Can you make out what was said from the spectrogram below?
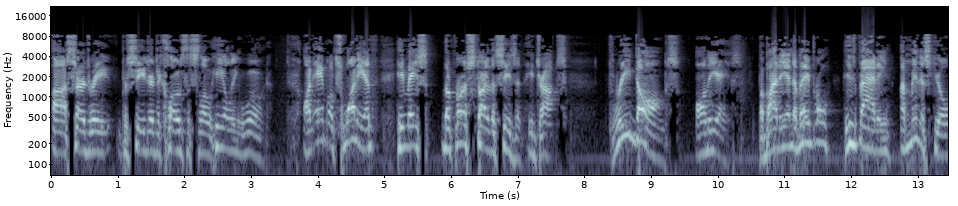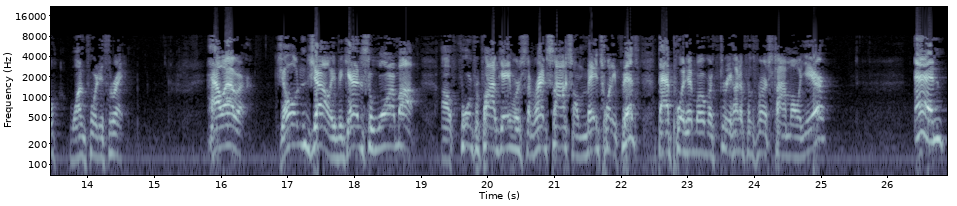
uh, surgery procedure to close the slow healing wound. On April 20th, he makes the first start of the season. He drops three dogs on the A's. But by the end of April, he's batting a minuscule 143. However, Joltin he begins to warm up. A four for five game versus the Red Sox on May 25th. That put him over 300 for the first time all year. And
